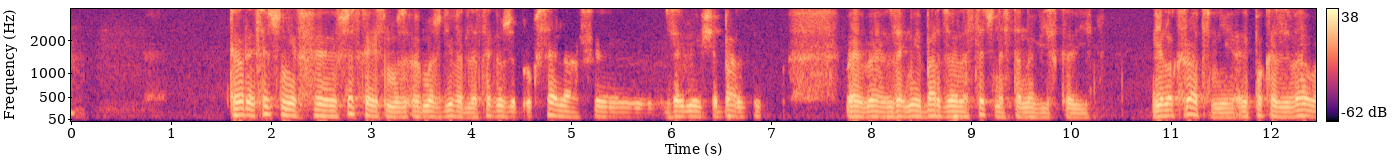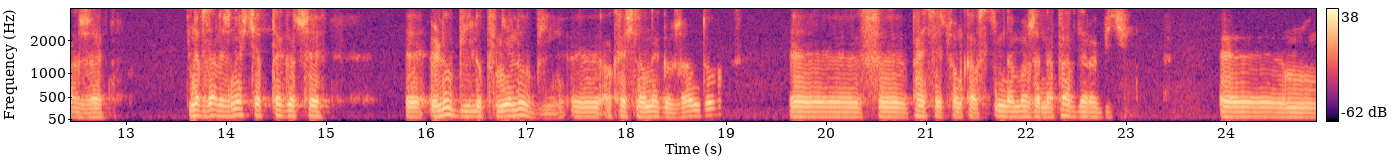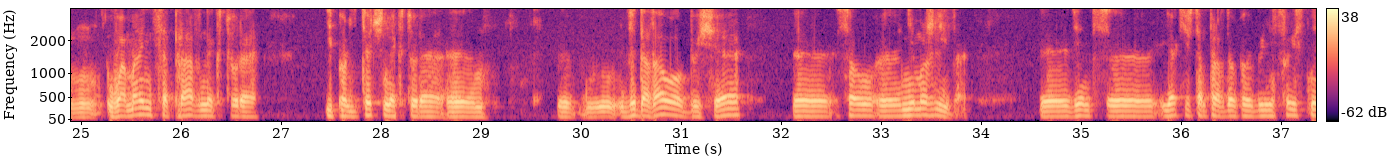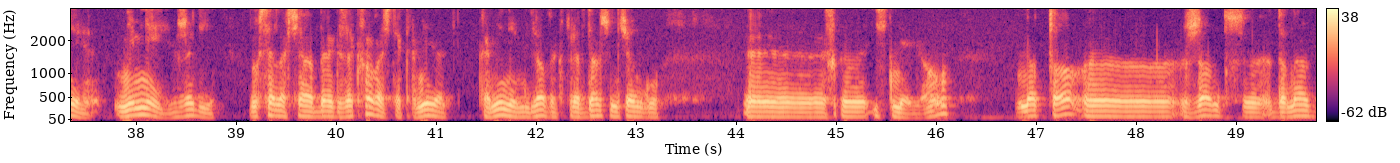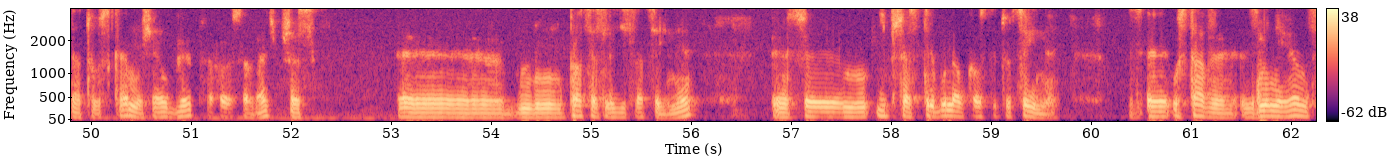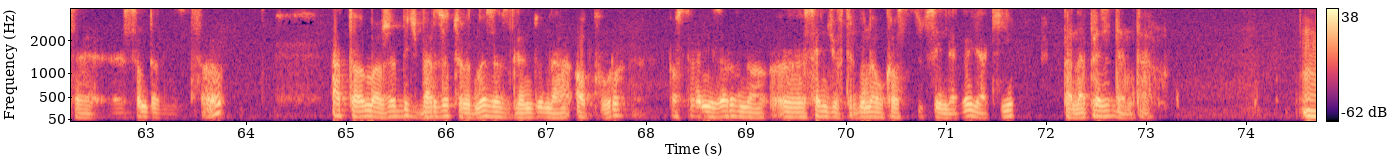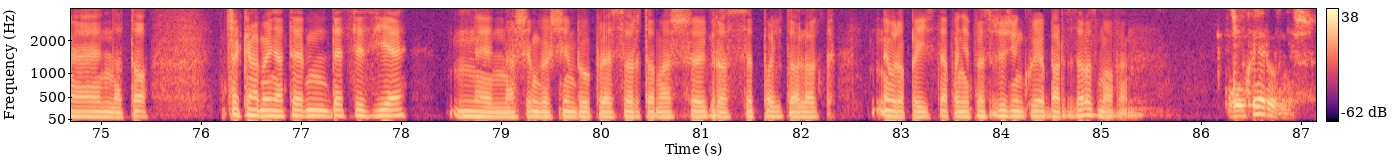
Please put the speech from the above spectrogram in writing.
Teoretycznie wszystko jest możliwe, dlatego że Bruksela zajmuje się bardzo, zajmuje bardzo elastyczne stanowisko i wielokrotnie pokazywała, że no w zależności od tego, czy y, lubi lub nie lubi określonego rządu w państwie członkowskim, no może naprawdę robić łamańce prawne, które i polityczne, które wydawałoby się e, są e, niemożliwe. E, więc jakieś tam prawdopodobieństwo istnieje. Niemniej, jeżeli Bruksela chciałaby egzekwować te kamienie, kamienie milowe, które w dalszym ciągu istnieją, no to rząd Donalda Tuska musiałby przeforsować przez proces legislacyjny i przez Trybunał Konstytucyjny y, ustawy zmieniające sądownictwo, a to może być bardzo trudno ze względu na opór po stronie zarówno y, sędziów Trybunału Konstytucyjnego, jak i pana prezydenta. E, no to czekamy na tę decyzję. Naszym gościem był profesor Tomasz Grosse, politolog, europeista. Panie profesorze, dziękuję bardzo za rozmowę. Dziękuję również.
